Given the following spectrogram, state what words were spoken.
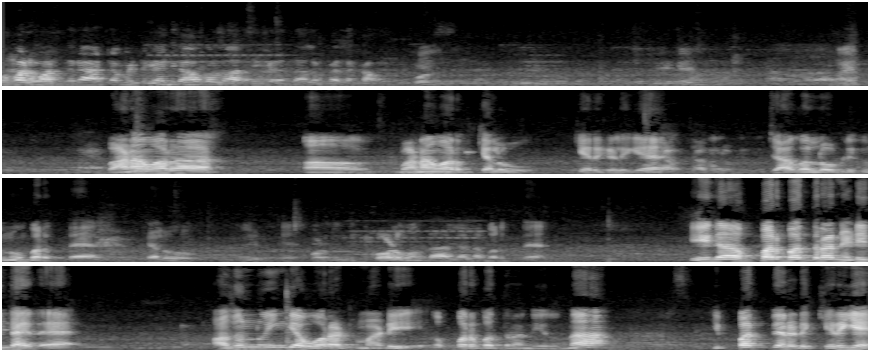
ಓಪನ್ ಮಾಡ್ತಾರೆ ಆಟೋಮೆಟಿಕ್ ಆಗಿ ಜಾವಗಲ್ಲು ಅರಸೀಕೆರೆ ತಾಲೂಕು ಎಲ್ಲ ಕಾವಲು. ಬಾಣಾವಾರ ಬಾಣಾವಾರದ ಕೆಲವು ಕೆರೆಗಳಿಗೆ ಜಾಗಲ್ ಹೋಬ್ಳಿಗೂ ಬರುತ್ತೆ. ಕೆಲವು ಇದಕ್ಕೆ ಕೋಳಗುಂದ ಅಲ್ಲೆಲ್ಲ ಬರುತ್ತೆ. ಈಗ ಅಪ್ಪರ್ ಭದ್ರ ನಡೀತಾ ಇದೆ. ಅದನ್ನು ಹಿಂಗೆ ಹೋರಾಟ ಮಾಡಿ ಅಪ್ಪರ್ ಭದ್ರ ನೀರನ್ನ ಇಪ್ಪತ್ತೆರಡು ಕೆರೆಗೆ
